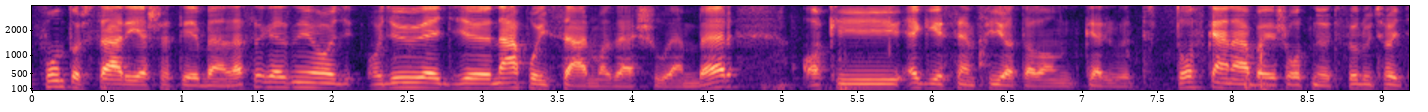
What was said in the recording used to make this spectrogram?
fontos Szári esetében leszögezni, hogy, hogy ő egy nápolyi származású ember, aki egészen fiatalon került Toszkánába, és ott nőtt föl, úgyhogy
